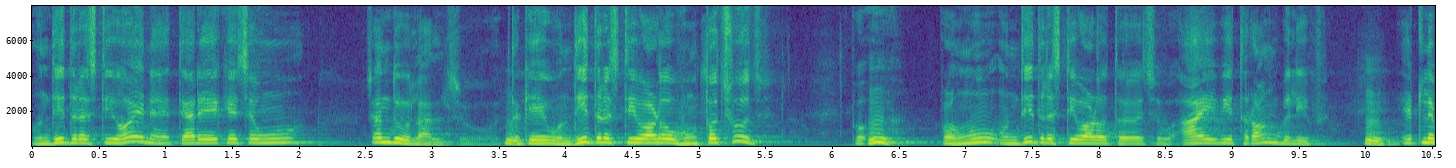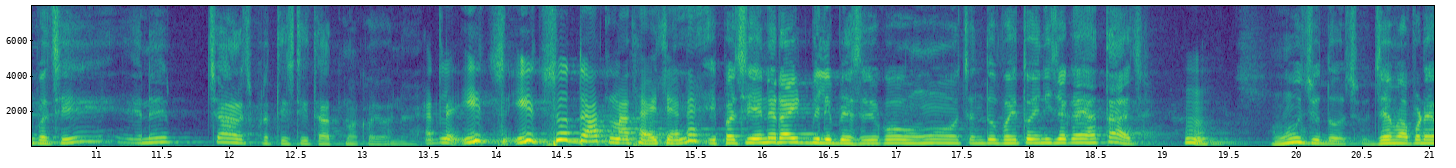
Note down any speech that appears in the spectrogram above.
ઊંધી દ્રષ્ટિ હોય ને ત્યારે એ કહે છે હું ચંદુલાલ છું. તો કે એ ઊંધી દ્રષ્ટિવાળો હું તો છું જ. પણ હું ઊંધી દ્રષ્ટિવાળો થયો છું. આઈ વિથ રોંગ બિલીફ એટલે પછી એને ચાર જ પ્રતિષ્ઠિત આત્મા કયો ને? એટલે એ જ શુદ્ધ આત્મા થાય છે ને? એ પછી એને રાઈટ બિલીફ બેસે છે હું ચંદુભાઈ તો એની જગ્યાએ હતા જ. હું જુદો છું. જેમ આપણે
